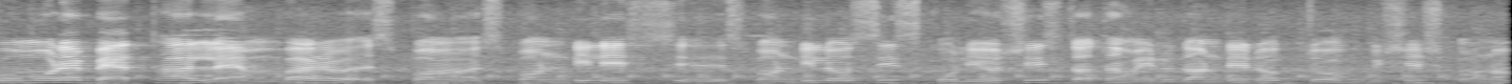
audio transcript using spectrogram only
কোমরে ব্যথা, ল্যাম্বার স্পন্ডিলোসিস কোলিওসিস তথা মেরুদণ্ডের রোগ, চোখ বিশেষ কোনো,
